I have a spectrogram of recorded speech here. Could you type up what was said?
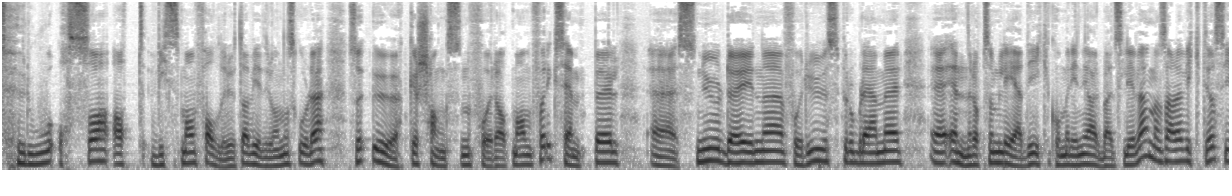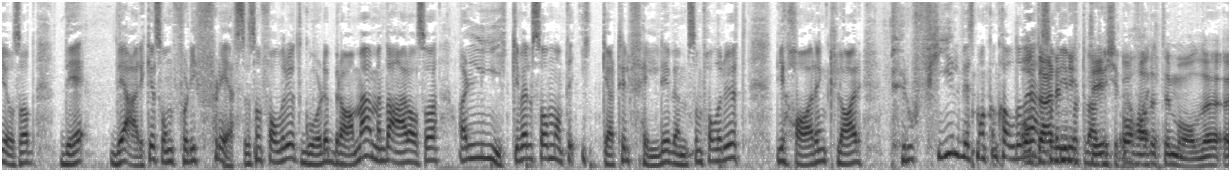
tro også at hvis man faller ut av videregående skole, så øker sjansen for at man f.eks. Uh, snur døgnet, får rusproblemer, ender opp som ledig, ikke kommer inn i arbeidslivet. Men så er det viktig å si også at det det er ikke sånn for de fleste som faller ut, går det bra med. Men det er altså allikevel sånn at det ikke er tilfeldig hvem som faller ut. De har en klar profil, hvis man kan kalle det det. Og da er det nyttig å ha dette målet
